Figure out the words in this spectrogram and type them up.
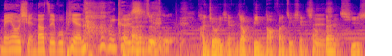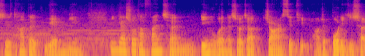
没有选到这部片，很可惜。很久以前叫《冰岛犯罪现场》，但其实它的原名应该说它翻成英文的时候叫《Jar City》，啊，就玻璃之城。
